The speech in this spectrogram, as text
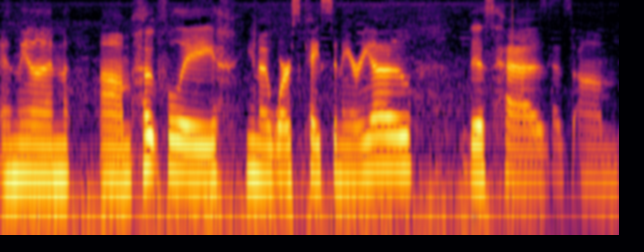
and then um, hopefully, you know, worst case scenario, this has, has um,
